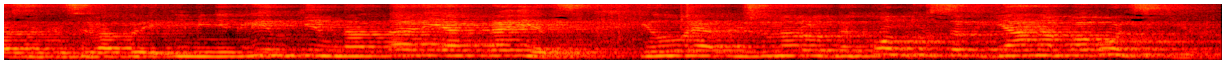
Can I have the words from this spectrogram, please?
Государственной консерватории имени Глинки Наталья Кровец и лауреат международных конкурсов Яна Повольских.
